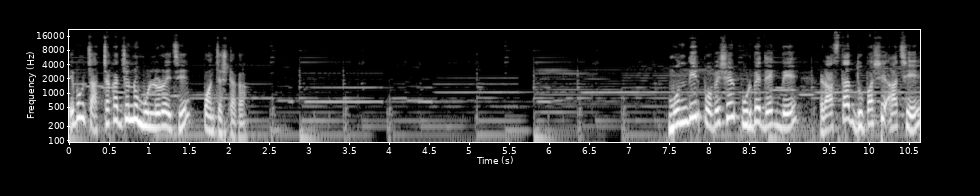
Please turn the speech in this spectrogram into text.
এবং চার চাকার জন্য মূল্য রয়েছে পঞ্চাশ টাকা। মন্দির প্রবেশের পূর্বে দেখবে রাস্তার দুপাশে আছে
